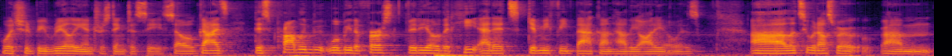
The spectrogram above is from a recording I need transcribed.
which should be really interesting to see. So, guys, this probably will be the first video that he edits. Give me feedback on how the audio is. Uh, let's see what else we're. Um,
